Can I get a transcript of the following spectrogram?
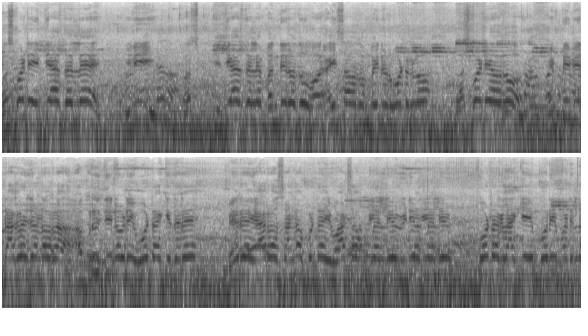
ಹೊಸಕೋಟೆ ಇತಿಹಾಸದಲ್ಲೇ ಇಡೀ ಹೊಸ, ಇತಿಹಾಸದಲ್ಲೇ ಬಂದಿರೋದು ಐದು ಸಾವಿರದ ಒಂಬೈನೂರು ಓಟುಗಳು. ಹೊಸಕೋಟೆಯವರು ಎಂ ಟಿ ಬಿ ನಾಗರಾಜಣ್ಣವರ ಅಭಿವೃದ್ಧಿ ನೋಡಿ ಓಟ್ ಹಾಕಿದ್ದಾರೆ. ಬೇರೆ ಯಾರೋ ಸಣ್ಣ ಪುಟ್ಟ ಈ ವಾಟ್ಸಪ್ಗಳಲ್ಲಿ, ವಿಡಿಯೋಗಳಲ್ಲಿ ಫೋಟೋಗಳು ಹಾಕಿ ಮೋರಿ ಮಾಡಿಲ್ಲ,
